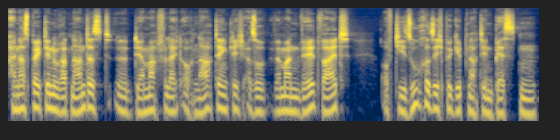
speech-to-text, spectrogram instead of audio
Ein Aspekt, den du gerade nanntest, äh, der macht vielleicht auch nachdenklich. Also wenn man weltweit auf die Suche sich begibt nach den besten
